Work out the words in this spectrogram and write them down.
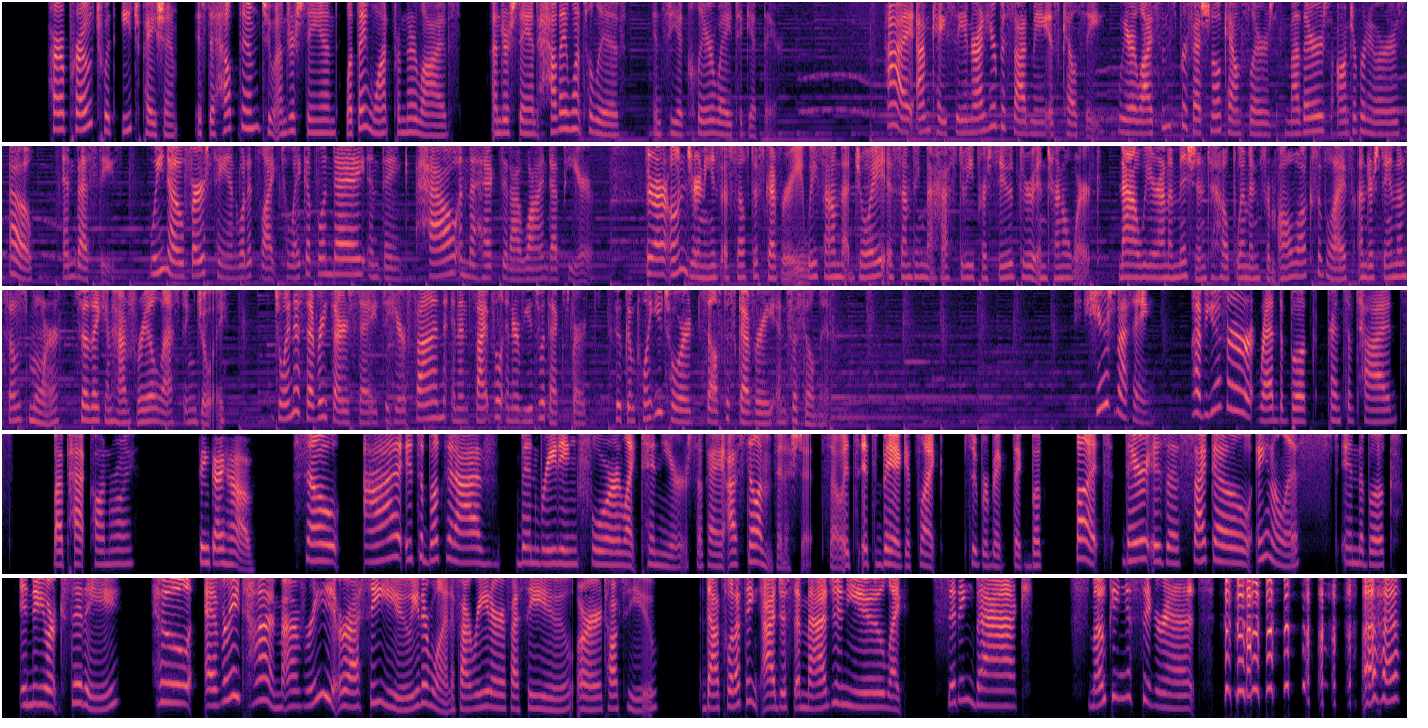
Her approach with each patient is to help them to understand what they want from their lives, understand how they want to live, and see a clear way to get there. Hi, I'm Casey, and right here beside me is Kelsey. We are licensed professional counselors, mothers, entrepreneurs, oh, and besties. We know firsthand what it's like to wake up one day and think, how in the heck did I wind up here? Through our own journeys of self discovery, we found that joy is something that has to be pursued through internal work. Now we are on a mission to help women from all walks of life understand themselves more so they can have real lasting joy. Join us every Thursday to hear fun and insightful interviews with experts who can point you toward self discovery and fulfillment. Here's my thing Have you ever read the book Prince of Tides by Pat Conroy? think I have. So, I it's a book that I've been reading for like 10 years, okay? I still haven't finished it. So, it's it's big. It's like super big thick book but there is a psychoanalyst in the book in New York City who every time I read or I see you, either one, if I read or if I see you or talk to you, that's what I think. I just imagine you like sitting back, smoking a cigarette, uh-huh,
